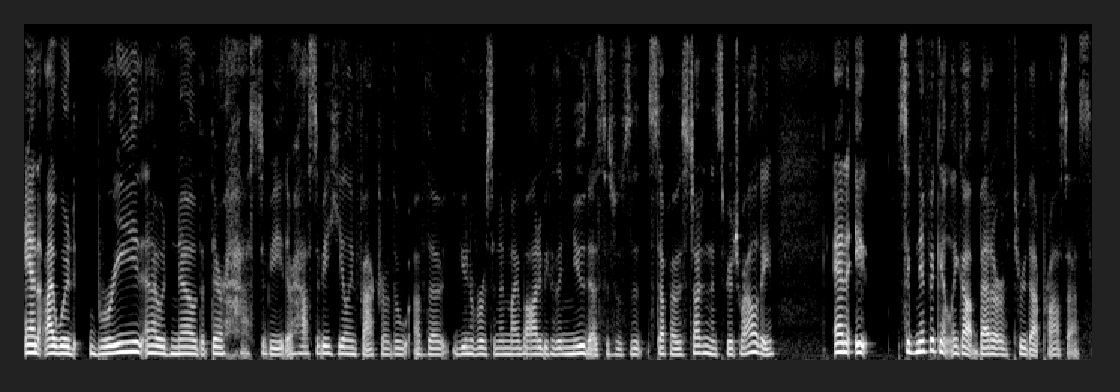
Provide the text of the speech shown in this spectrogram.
and I would breathe and I would know that there has to be, there has to be a healing factor of the, of the universe and in my body because I knew this. This was the stuff I was studying in spirituality. And it significantly got better through that process.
